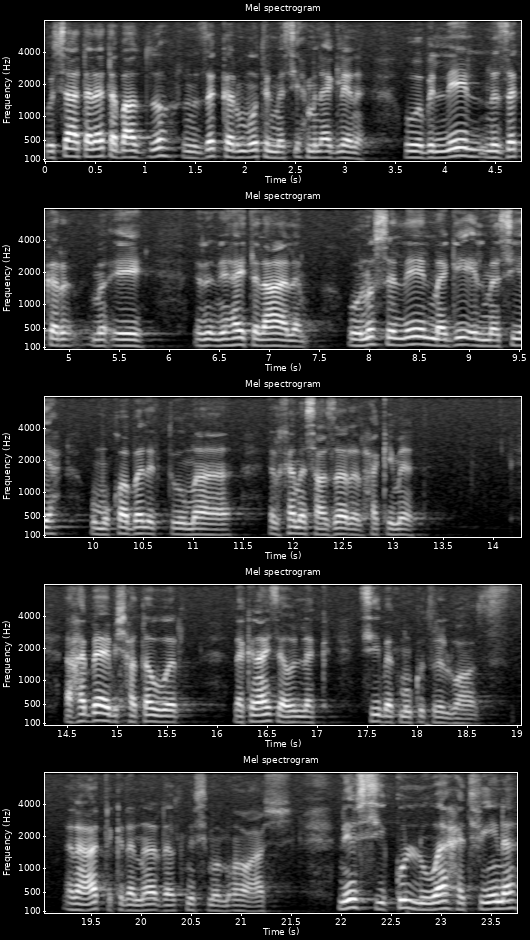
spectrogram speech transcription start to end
والساعة 3 بعد الظهر نتذكر موت المسيح من أجلنا. وبالليل نتذكر إيه؟ نهاية العالم. ونص الليل مجيء المسيح ومقابلته مع الخمس عذار الحكيمات. أحبائي مش هطور لكن عايز أقول لك سيبك من كتر الوعظ. أنا قعدت كده النهاردة قلت نفسي ما أوعش نفسي كل واحد فينا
